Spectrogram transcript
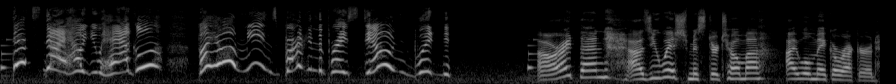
That's not how you haggle! By all means, bargain the price down, but... All right then, as you wish, Mr. Thoma. I will make a record.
